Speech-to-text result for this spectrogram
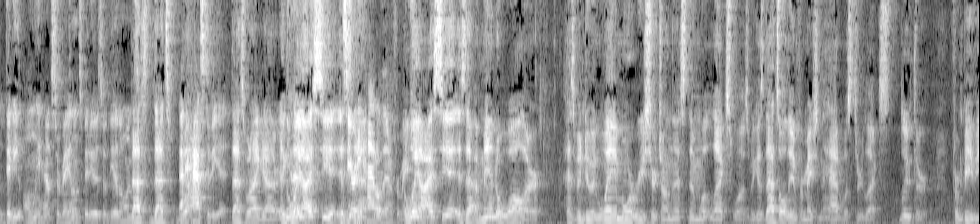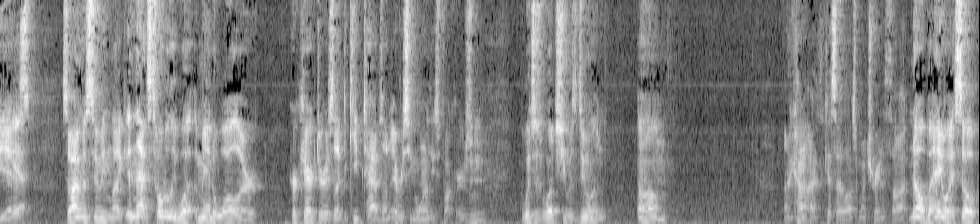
Did he only have surveillance videos of the other ones? That's that's that what- has to be it. That's what I gather. And the way I see it because is he already that- had all the information. The way I see it is that Amanda Waller has been doing way more research on this than what Lex was because that's all the information they had was through Lex Luthor from BVS. Yeah. So I'm assuming like, and that's totally what Amanda Waller, her character is like to keep tabs on every single one of these fuckers, Mhm. which is what she was doing. Um, I kind of, I guess I lost my train of thought. No, but anyway, so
